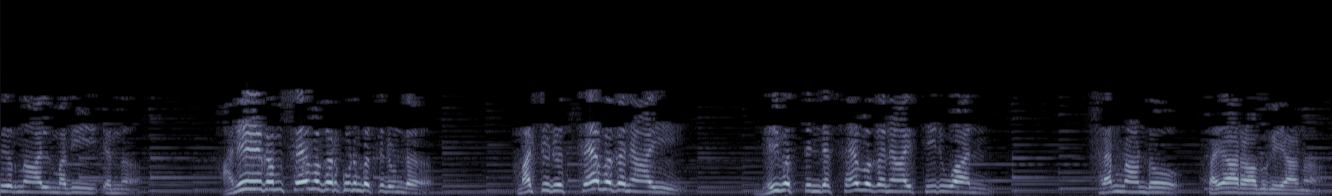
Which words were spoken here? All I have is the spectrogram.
തീർന്നാൽ മതി എന്ന്. അനേകം സേവകർ കുടുംബത്തിലുണ്ട്. മറ്റൊരു സേവകനായി ദൈവത്തിന്റെ സേവകനായി തീരുവാൻ ഫെർണാണ്ടോ തയ്യാറാവുകയാണ്.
